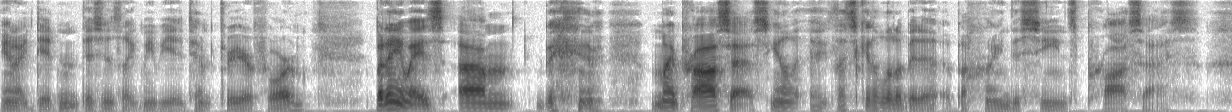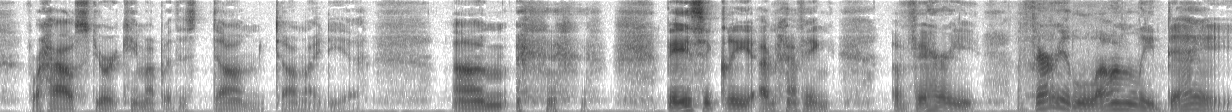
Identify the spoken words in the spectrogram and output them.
and I didn't. This is like maybe attempt three or four. But, anyways, um, my process, you know, let's get a little bit of behind the scenes process for how Stuart came up with this dumb, dumb idea. Um, basically, I'm having a very, very lonely day.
